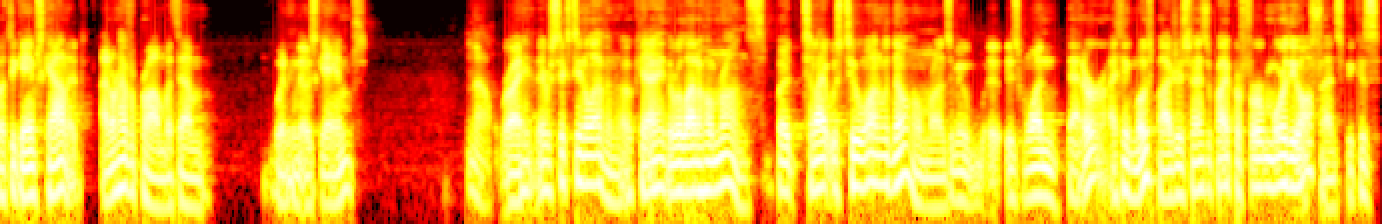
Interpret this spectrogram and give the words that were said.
but the games counted. I don't have a problem with them winning those games. No. Right? They were 16 11. Okay. There were a lot of home runs, but tonight was 2 1 with no home runs. I mean, is one better? I think most Padres fans would probably prefer more the offense because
